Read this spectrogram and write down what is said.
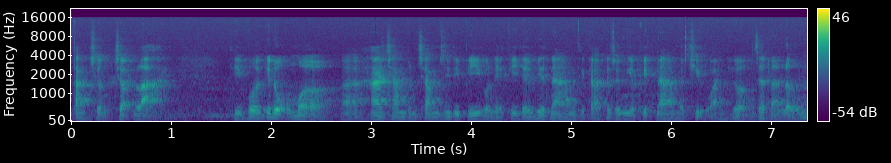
tăng trưởng chậm lại. Thì với cái độ mở à, 200% GDP của nền kinh tế Việt Nam thì các cái doanh nghiệp Việt Nam đã chịu ảnh hưởng rất là lớn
